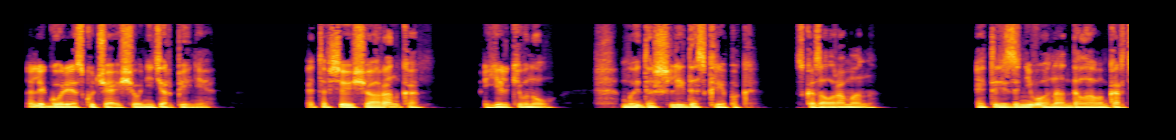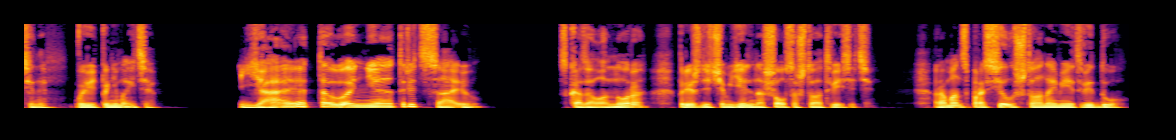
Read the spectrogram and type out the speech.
аллегория скучающего нетерпения. «Это все еще оранка?» Ель кивнул. «Мы дошли до скрепок», — сказал Роман. «Это из-за него она отдала вам картины. Вы ведь понимаете?» «Я этого не отрицаю», сказала Нора, прежде чем Ель нашелся, что ответить. Роман спросил, что она имеет в виду,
